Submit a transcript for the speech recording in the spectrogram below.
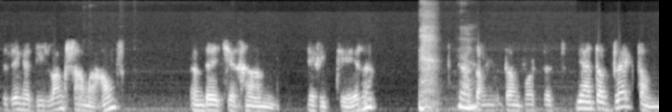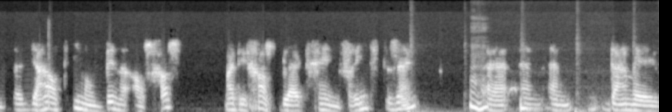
de dingen die langzamerhand een beetje gaan irriteren. Ja. dan, dan wordt het. Ja, dat blijkt dan. Eh, je haalt iemand binnen als gast, maar die gast blijkt geen vriend te zijn. Mm en, en daarmee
